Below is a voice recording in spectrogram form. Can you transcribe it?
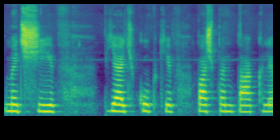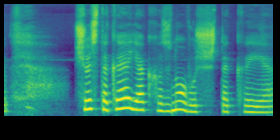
мечів, 5 кубків, паш пентаклів. Щось таке, як знову ж таки,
